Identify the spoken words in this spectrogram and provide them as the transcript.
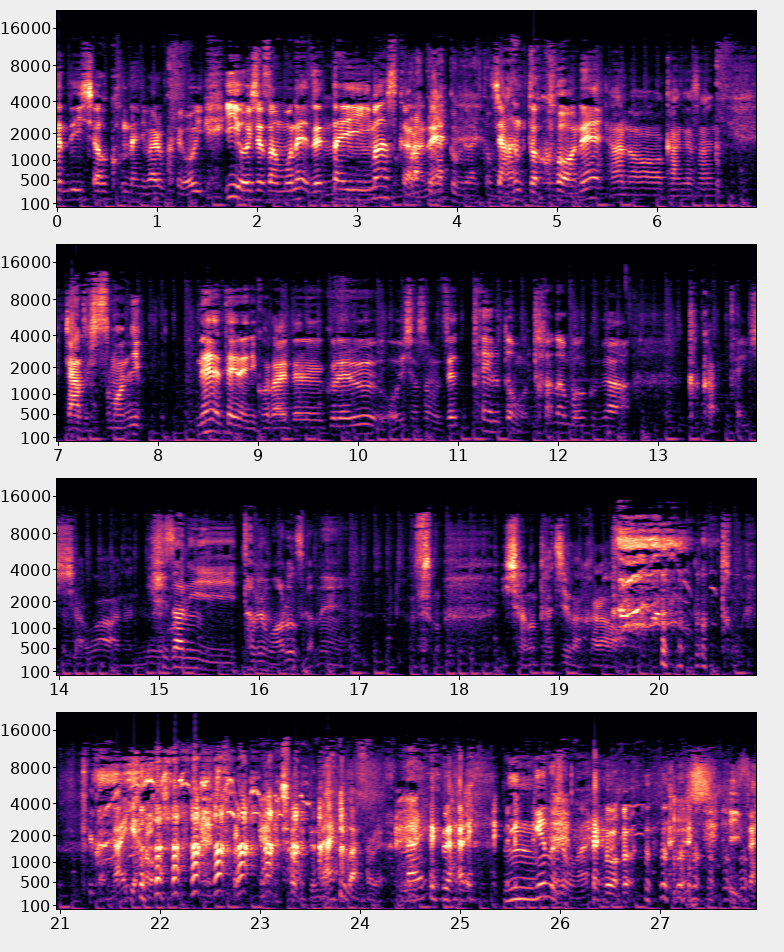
なんで医者をこんなに悪くおいいいお医者さんもね絶対いますからね。ちゃんとこうねあの患者さんにちゃんと質問にね丁寧に答えてくれるお医者さんも絶対いると思う。ただ僕がかかった医者は何にも。膝に食べ物あるんですかね。医者の立場からは てかないやろ。ちょっとないわそれ。ない？ない。人間でしょうねもう膝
